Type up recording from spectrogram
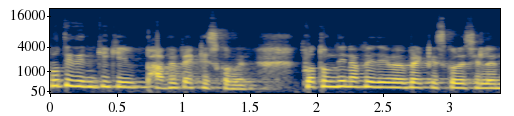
প্রতিদিন কী কীভাবে প্র্যাকটিস করবেন। প্রথম দিন আপনি যেভাবে প্র্যাকটিস করেছিলেন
